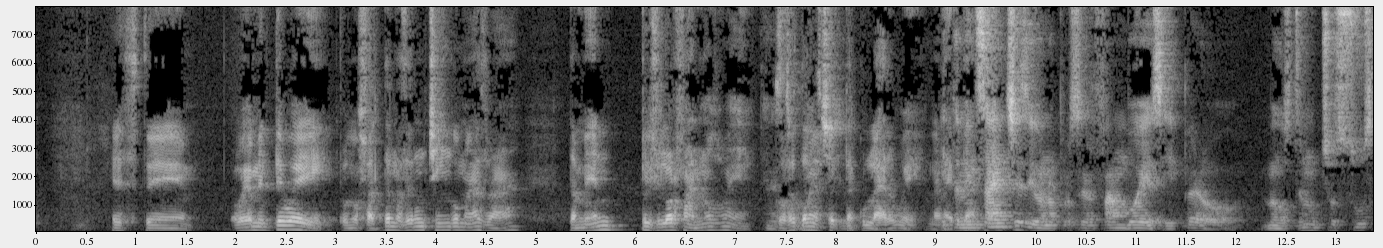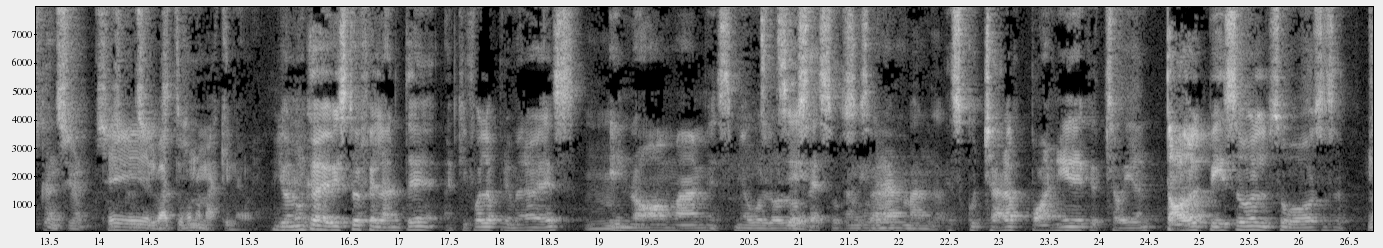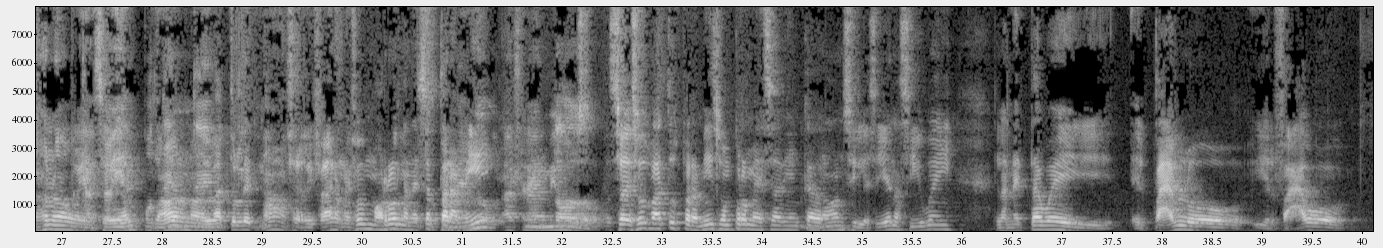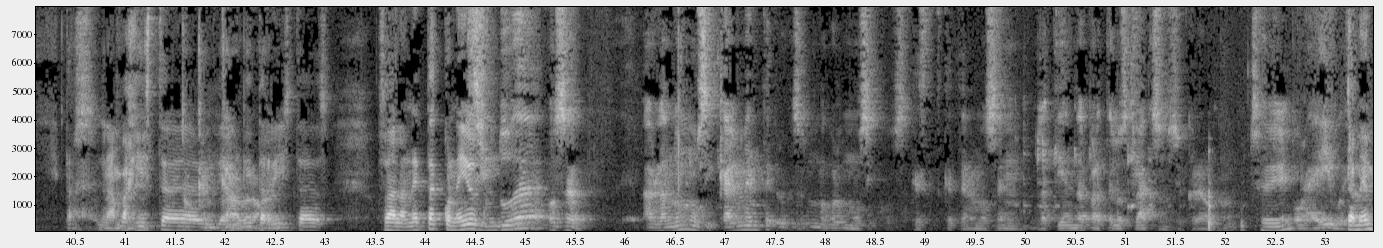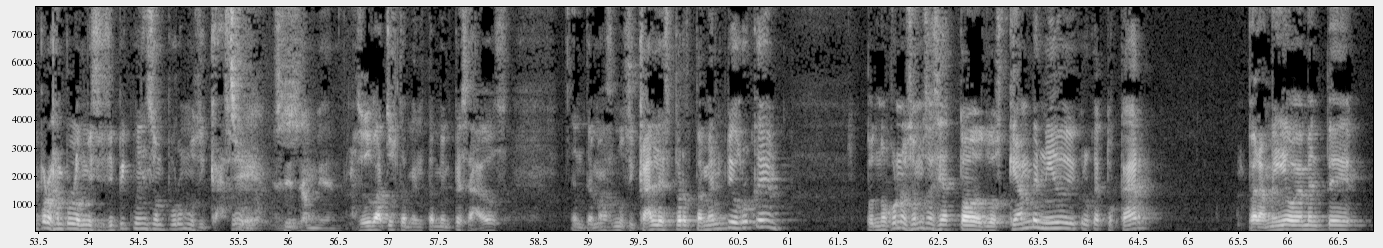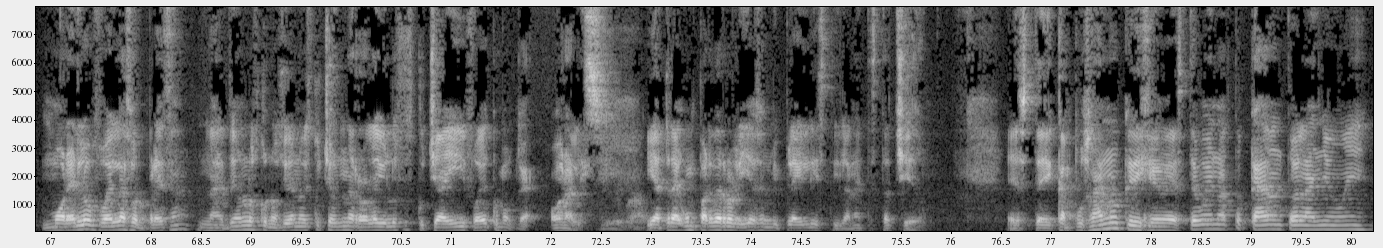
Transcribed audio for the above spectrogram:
Este, obviamente, güey, pues nos faltan hacer un chingo más, ¿va? También Priscila Orfanos, güey. Cosa tan espectacular, güey. La Y neta. también Sánchez, digo, no por ser fanboy así, pero me gustan mucho sus canciones. sus Sí, el canciones. vato es una máquina, güey. Yo nunca había visto Efelante, aquí fue la primera vez Mm. y no mames, me voló Sí, los sesos. O sea, gran banda. escuchar a Pony de que se oían todo el piso, el- su voz, o sea, No, no, güey. Se veían. No, no, el vato le. No, se rifaron. Esos morros, la neta, para mí. todo. O sea, esos vatos para mí son promesa bien cabrón. Si le siguen así, güey. La neta, güey. El Pablo y el Favo. gran bajista, gran guitarristas. O sea, la neta, con ellos. Sin duda, o sea, hablando musicalmente, creo que son los mejores músicos que, que tenemos en la tienda, aparte de los Claxons, yo creo, ¿no? Sí, Por ahí, güey. También, por ejemplo, los Mississippi Queens son puro musicazo. Sí, sí, también. Esos vatos también también pesados en temas musicales, pero también yo creo que pues no conocemos así a todos. Los que han venido yo creo que a tocar, para mí obviamente Morelo fue la sorpresa. La neta, yo no los conocía, no escuché una rola, yo los escuché ahí y fue como que, órale. Sí, wow. Y ya traigo un par de rolillas en mi playlist y la neta está chido. Este, Campuzano, que dije, este güey no ha tocado en todo el año, güey.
